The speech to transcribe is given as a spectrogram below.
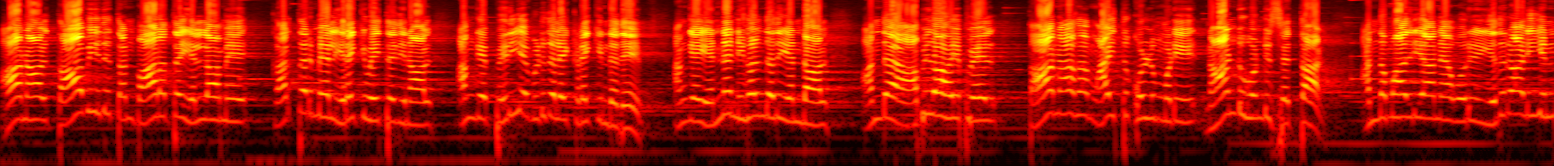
ஆனால் தாவீது தன் பாரத்தை எல்லாமே கர்த்தர் மேல் இறக்கி வைத்ததினால் அங்கே பெரிய விடுதலை கிடைக்கின்றது. அங்கே என்ன நிகழ்ந்தது என்றால் அந்த அபிதாகிப்பேல் தானாக மாய்த்து கொள்ளும்படி நாண்டு கொண்டு செத்தான். அந்த மாதிரியான ஒரு எதிராளியின்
